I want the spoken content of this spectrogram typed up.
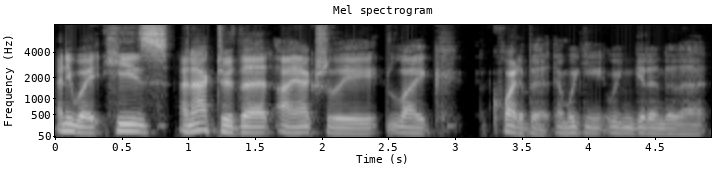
Anyway, he's an actor that I actually like quite a bit, and we can we can get into that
